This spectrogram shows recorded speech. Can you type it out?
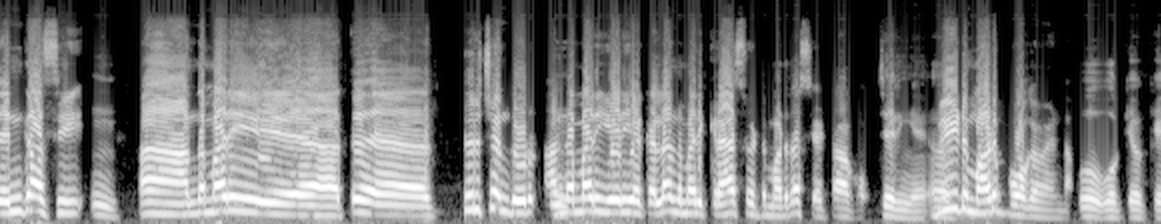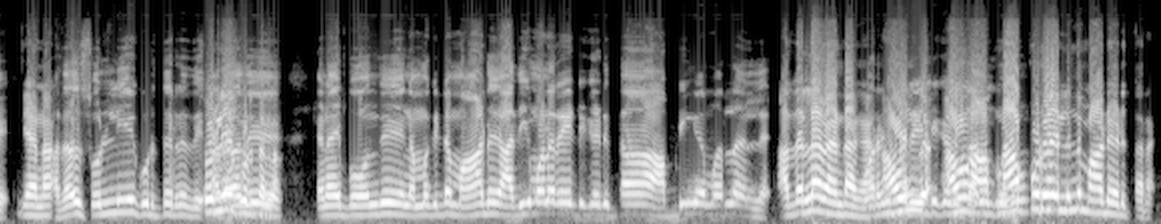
தென்காசி அந்த மாதிரி திருச்செந்தூர் அந்த மாதிரி ஏரியாக்கெல்லாம் அந்த மாதிரி கிராஸ் வெட்டு மாடு தான் செட் ஆகும். சரிங்க. வீடு மாடு போக வேண்டாம். ஓ ஓகே ஓகே ஏன்னா அதாவது சொல்லியே கொடுத்துறது. சொல்லியே கொடுத்துடலாம். ஏன்னா இப்போ வந்து நம்ம கிட்ட மாடு அதிகமான ரேட்டுக்கு எடுத்தா அப்படிங்கிற மாதிரிலாம் இல்ல. அதெல்லாம் வேண்டாங்க. நாற்பது ரூபாயில இருந்து மாடு எடுத்துறேன்.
